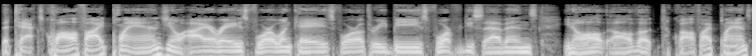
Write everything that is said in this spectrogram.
the tax qualified plans, you know, IRAs, 401ks, 403bs, 457s, you know, all, all the qualified plans.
